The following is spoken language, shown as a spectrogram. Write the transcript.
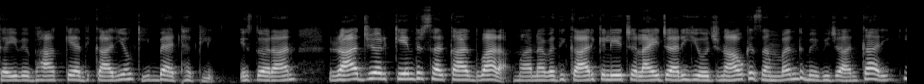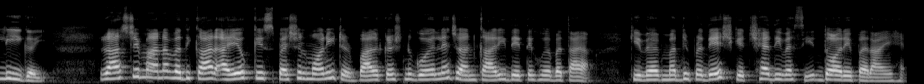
कई विभाग के अधिकारियों की बैठक ली। इस दौरान राज्य और केंद्र सरकार द्वारा मानवाधिकार के लिए चलाई जा रही योजनाओं के संबंध में भी जानकारी ली गई। राष्ट्रीय मानव अधिकार आयोग के स्पेशल मॉनिटर बालकृष्ण गोयल ने जानकारी देते हुए बताया कि वह मध्य प्रदेश के छह दिवसीय दौरे पर आए हैं।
